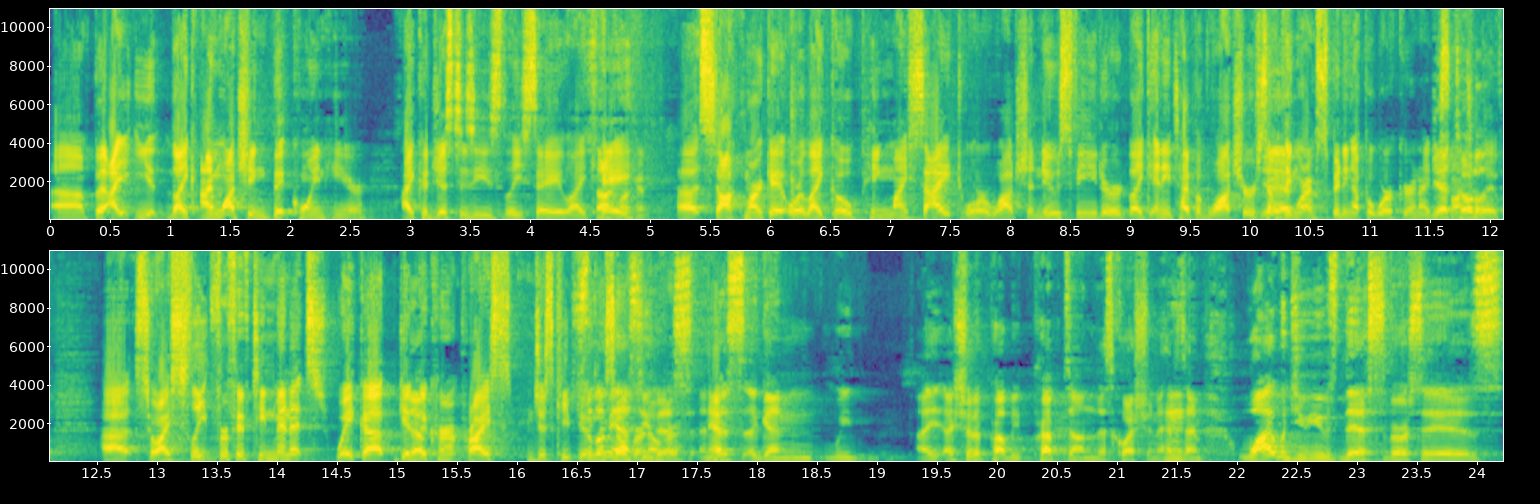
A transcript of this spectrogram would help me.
Uh, but I you- like I'm watching Bitcoin here. I could just as easily say like, Stock hey, market. uh, stock market, or like go ping my site, or watch a news feed, or like any type of watcher, or something yeah. where I'm spinning up a worker and I just Yeah, want totally. to live. Uh, so I sleep for 15 minutes, wake up, get Yep. the current price, and just keep So doing let this me over ask you and this, and Yep. this again, we I, I should have probably prepped on this question ahead of Hmm. time. Why would you use this versus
